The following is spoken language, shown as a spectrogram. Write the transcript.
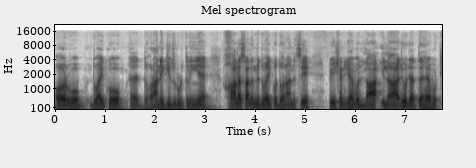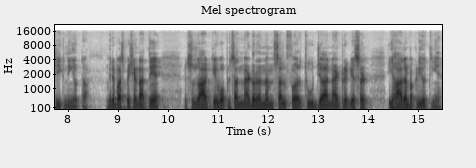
और वो दवाई को दोहराने की ज़रूरत नहीं है। खालस हालत में दवाई को दोहराने से पेशेंट जो है वो ला इलाज हो जाता है, वो ठीक नहीं होता। मेरे पास पेशेंट आते हैं सुजाक के वो अपने साथ medorrhinum sulphur, thuja, nitric acid, ये हाथ में पकड़ी होती हैं।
